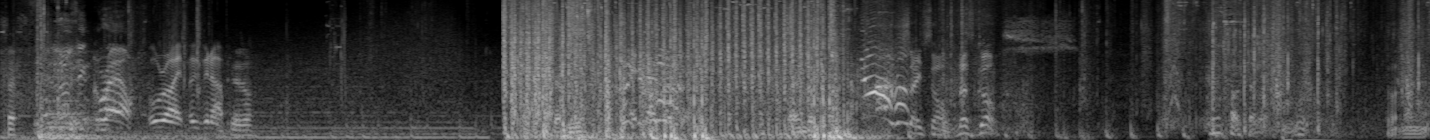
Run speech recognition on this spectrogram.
Fifty. Losing ground. All right, moving up. Okay, though. Get me. Found him. Safe zone. Let's go. Who the fuck's that? Don't know yet.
